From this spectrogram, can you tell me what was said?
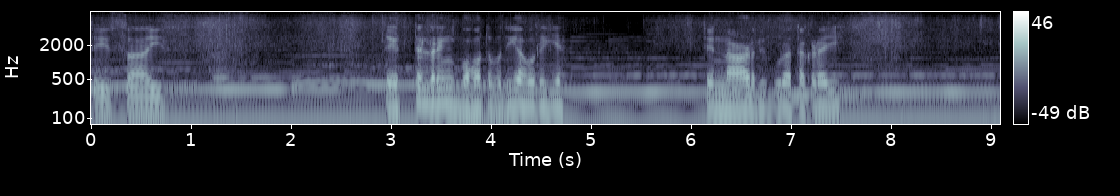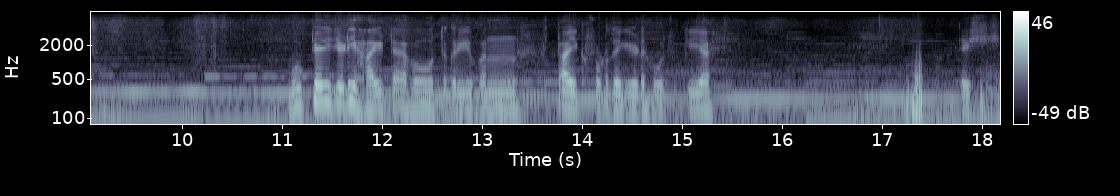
ਤੇ ਸਾਈਜ਼ ਤੇ ਟਿਲਰਿੰਗ ਬਹੁਤ ਵਧੀਆ ਹੋ ਰਹੀ ਹੈ। ਤੇ ਨਾੜ ਵੀ ਪੂਰਾ ਤਕੜਾ ਜੀ। ਬੂਟੇ ਦੀ ਜਿਹੜੀ ਹਾਈਟ ਹੈ ਉਹ ਤਕਰੀਬਨ 2.5 ਫੁੱਟ ਦੇ ਗੇੜ ਹੋ ਚੁੱਕੀ ਹੈ। ਤੇ ਛ-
